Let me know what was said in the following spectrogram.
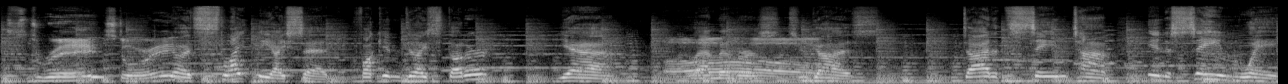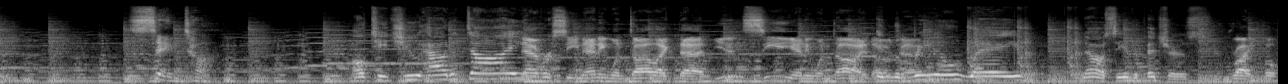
Strange story. No, it's slightly, I said. Fucking, did I stutter? Yeah, Oh. lab members, two oh. guys, died at the same time, in the same way. Same time. I'll teach you how to die Never seen anyone die like that. You didn't see anyone die, though, in the Jack. real way. No, see the pictures. You're Right, but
